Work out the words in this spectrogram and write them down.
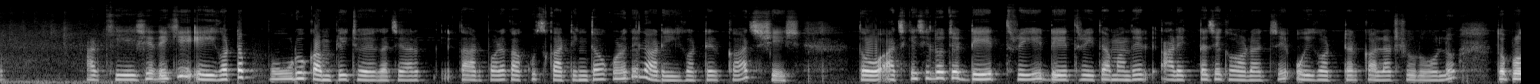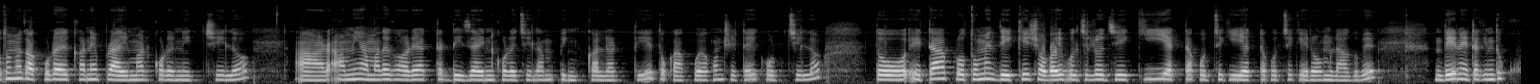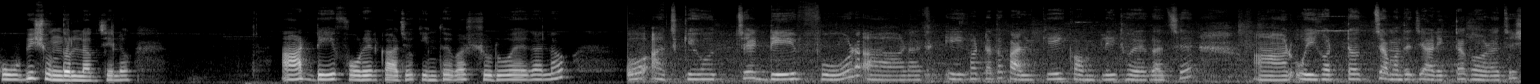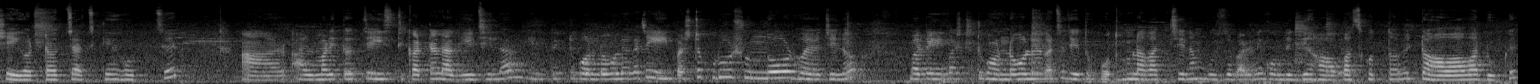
আর খেয়ে এসে দেখি এই ঘরটা পুরো কমপ্লিট হয়ে গেছে। আর তারপরে কাকুস কাটিংটাও করে দিল আর এই ঘরটার কাজ শেষ। তো আজকে ছিল যে ডে থ্রি ডে থ্রিতে আমাদের আরেকটা যে ঘর আছে, ওই ঘরটার কালার শুরু হলো। তো প্রথমে কাকুরা এখানে প্রাইমার করে নিচ্ছিল। আর আমি আমাদের ঘরে একটা ডিজাইন করেছিলাম পিঙ্ক কালার দিয়ে, তো কাকু এখন সেটাই করছিল। তো এটা প্রথমে দেখে সবাই বলছিল যে কি একটা করছে, কি একটা করছে, কেরম লাগবে। দেন এটা কিন্তু খুবই সুন্দর লাগছিল। আর ডে ফোরের কাজও কিন্তু এবার শুরু হয়ে গেল। তো আজকে হচ্ছে ডে ফোর আর আজ এই ঘরটা তো কালকেই কমপ্লিট হয়ে গেছে। আর ওই ঘরটা হচ্ছে আমাদের যে আরেকটা ঘর আছে, সেই ঘরটা হচ্ছে আজকে হচ্ছে। আর আলমারিতে হচ্ছে এই স্টিকারটা লাগিয়েছিলাম, কিন্তু একটু গন্ডগোল হয়ে গেছে। এই পাশটা পুরো সুন্দর হয়েছিল। বাট এই পাশটা একটু গন্ডগোল হয়ে গেছে, যেহেতু প্রথম লাগাচ্ছিলাম, বুঝতে পারিনি কোন দিক দিয়ে হাওয়া পাস করতে হবে। একটু হাওয়া হাওয়া ঢুকে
